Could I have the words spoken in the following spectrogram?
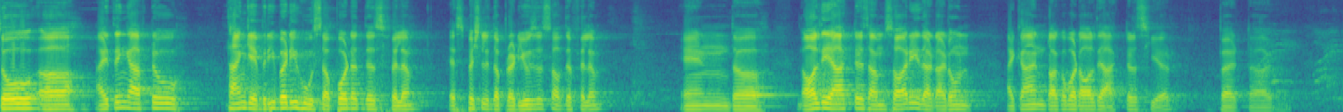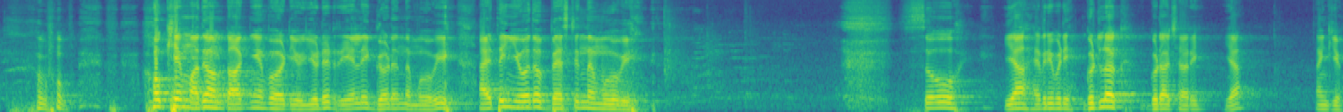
So, uh, I think I have to thank everybody who supported this film, especially the producers of the film, and uh, all the actors. I'm sorry that I don't, I can't talk about all the actors here, but uh, okay, Madhu, I'm talking about you. You did really good in the movie. I think you were the best in the movie. so, yeah, everybody, good luck, Goodachari. Yeah, thank you.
